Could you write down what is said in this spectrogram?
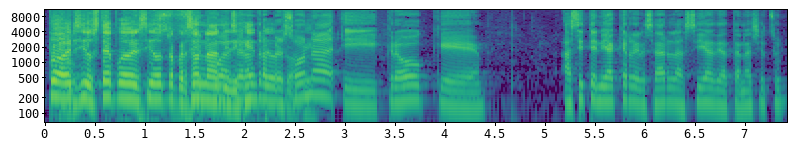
Puede haber sido usted, puede haber sido otra persona, sí, puede otra persona y creo que así tenía que regresar la CIA de Atanasio Tzul.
